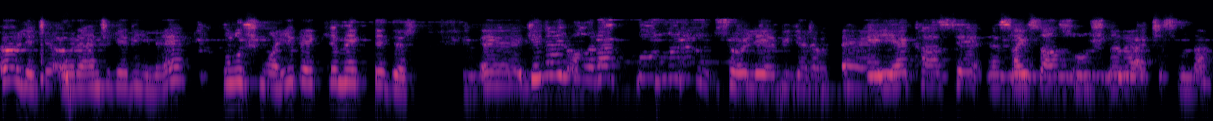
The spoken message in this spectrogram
öylece öğrencileriyle buluşmayı beklemektedir. E, genel olarak bunları söyleyebilirim e, YKS sayısal sonuçları açısından.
